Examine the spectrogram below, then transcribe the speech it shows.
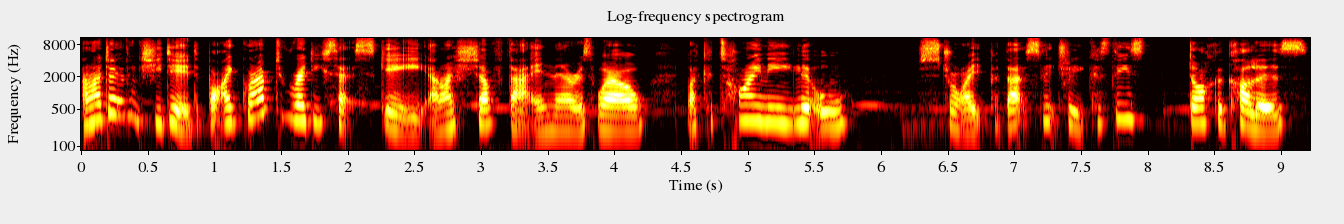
And I don't think she did. But I grabbed Ready Set Ski and I shoved that in there as well. Like a tiny little stripe. That's literally... Because these darker colours,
